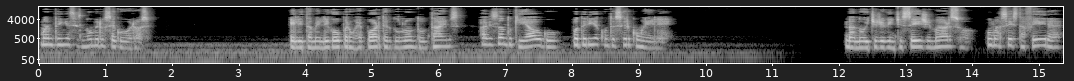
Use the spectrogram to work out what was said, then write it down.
mantenha esses números seguros. Ele também ligou para um repórter do London Times avisando que algo poderia acontecer com ele. Na noite de 26 de março, uma sexta-feira,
